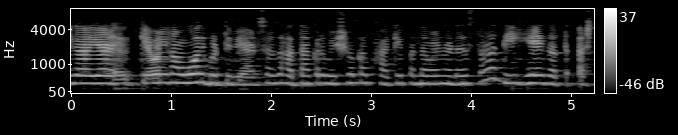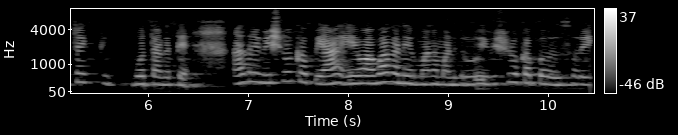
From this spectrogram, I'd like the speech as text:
ಈಗ ಕೇವಲ ನಾವು ಓದಿಬಿಡ್ತೀವಿ. ಎರಡು ಸಾವಿರದ ಹದಿನಾಲ್ಕರ ವಿಶ್ವಕಪ್ ಹಾಕಿ ಪಂದ್ಯಾವಳಿ ನಡೆದ ಸ್ಥಳ ದಿ ಹೇಗ್ ಅಷ್ಟೇ ಗೊತ್ತಾಗುತ್ತೆ. ಆದರೆ ವಿಶ್ವಕಪ್ ಯಾ, ಯಾವಾಗ ನಿರ್ಮಾಣ ಮಾಡಿದರು? ಈ ವಿಶ್ವಕಪ್ ಸಾರಿ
